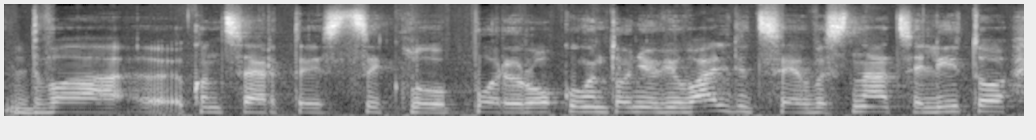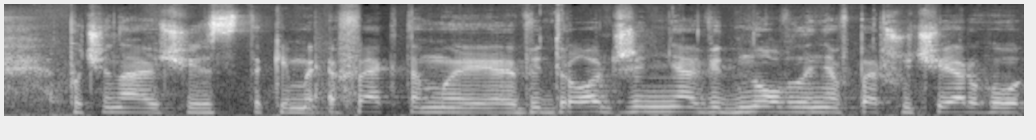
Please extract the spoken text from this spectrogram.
два е, концерти з циклу Пори року Антоніо Вівальді. Це весна, це літо, починаючи з такими ефектами відродження, відновлення в першу чергу,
